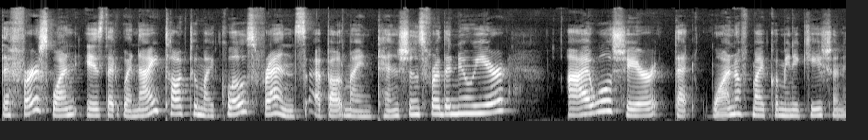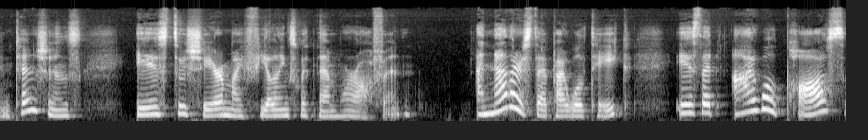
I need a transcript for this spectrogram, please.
the first one is that when I talk to my close friends about my intentions for the new year, I will share that one of my communication intentions is to share my feelings with them more often. Another step I will take is that I will pause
